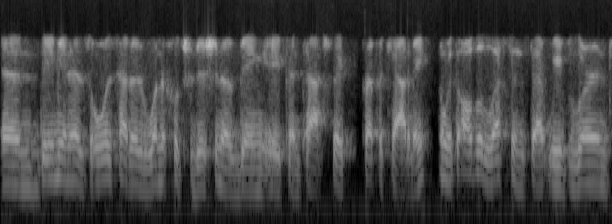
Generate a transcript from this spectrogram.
And Damien has always had a wonderful tradition of being a fantastic prep academy. And with all the lessons that we've learned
